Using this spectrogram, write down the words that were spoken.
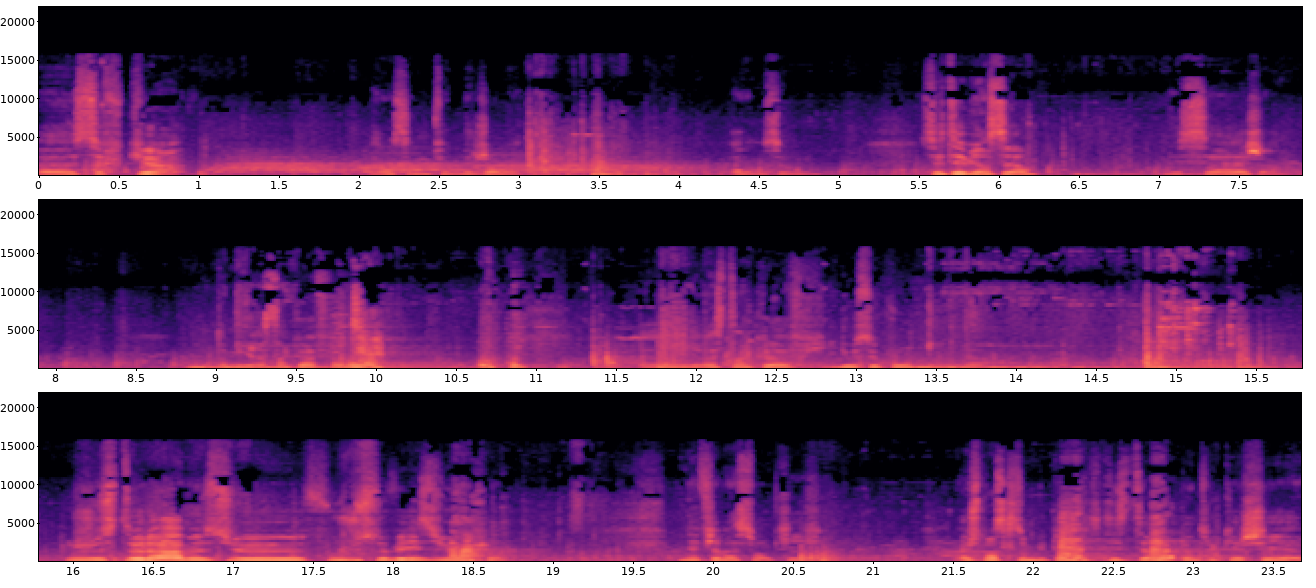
Euh, sauf que... Ah non, ça me fait une belle jambe. Ah non, c'est bon. C'était bien ça. Message. Attends, mais il reste un coffre. Euh, il reste un coffre. Il est où ce con? Juste là, monsieur. Faut juste lever les yeux. Une affirmation, ok. Ah, je pense qu'ils ont mis plein de petits easter eggs, plein de trucs cachés. euh,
